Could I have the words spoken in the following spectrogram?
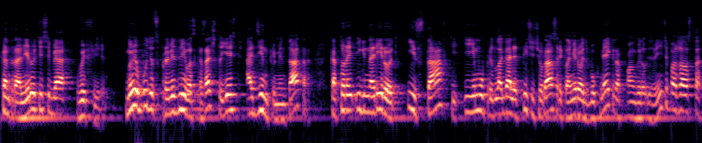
контролируйте себя в эфире. Ну и будет справедливо сказать, что есть один комментатор, который игнорирует и ставки, и ему предлагали тысячу раз рекламировать букмекеров. Он говорил, извините, пожалуйста,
